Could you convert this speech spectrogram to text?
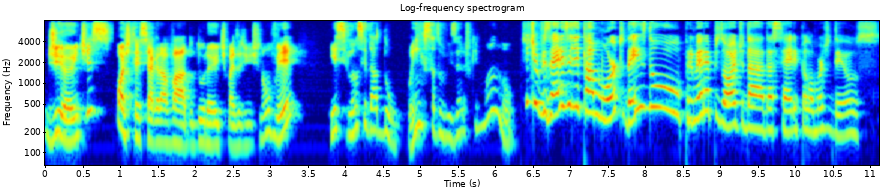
de antes. Pode ter se agravado durante, mas a gente não vê. E esse lance da doença do Viserys, eu fiquei, mano... Gente, o Viserys, ele tá morto desde o primeiro episódio da, da série, pelo amor de Deus.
